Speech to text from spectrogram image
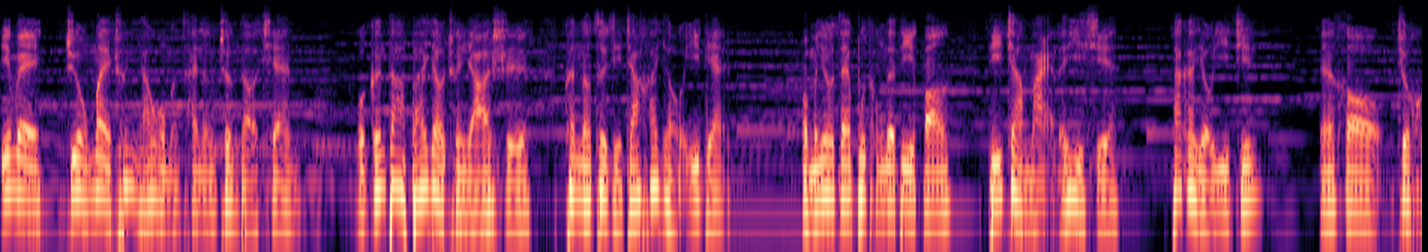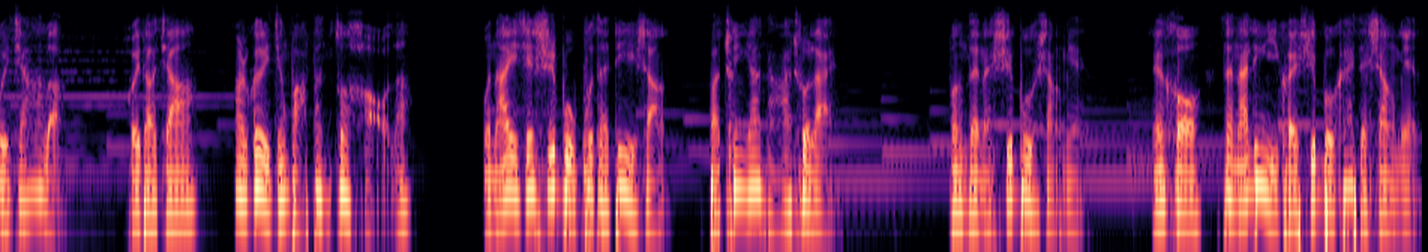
因为只有卖春芽，我们才能挣到钱。我跟大白要春芽时，看到自己家还有一点，我们又在不同的地方低价买了一些，大概有一斤，然后就回家了。回到家，二哥已经把饭做好了，我拿一些湿布铺在地上。把春芽拿出来，放在那湿布上面，然后再拿另一块湿布盖在上面。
